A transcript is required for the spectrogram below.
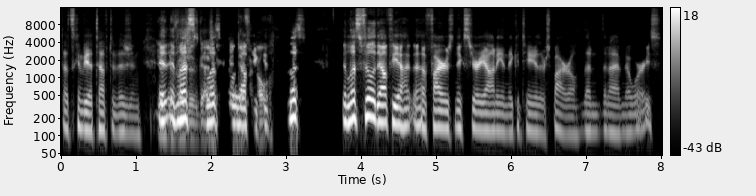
that's gonna be a tough division. Your unless unless Philadelphia difficult. unless unless Philadelphia uh, fires Nick Sirianni and they continue their spiral, then then I have no worries,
